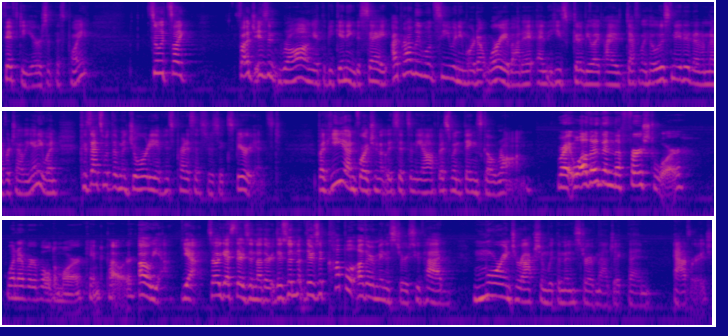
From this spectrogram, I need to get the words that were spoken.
50 years at this point. So it's like Fudge isn't wrong at the beginning to say, I probably won't see you anymore, don't worry about it. And he's going to be like, I definitely hallucinated and I'm never telling anyone, because that's what the majority of his predecessors experienced. But he unfortunately sits in the office when things go wrong. Right. Well, other than the first war, whenever Voldemort came to power. Oh yeah, yeah. So I guess there's another there's a there's a couple other ministers who've had more interaction with the Minister of Magic than average.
